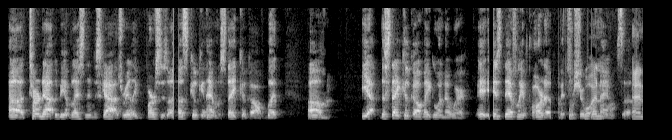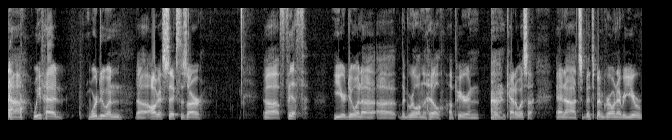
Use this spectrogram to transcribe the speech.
uh, turned out to be a blessing in disguise, really, versus us cooking having a steak cook off. But um, yeah, the steak cook off ain't going nowhere. It, it's definitely a part of it for sure well, and, now. So. and uh, we've had we're doing uh, August sixth is our uh, fifth year doing a, uh, uh, the grill on the hill up here in in Catawissa, and it's it's been growing every year.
